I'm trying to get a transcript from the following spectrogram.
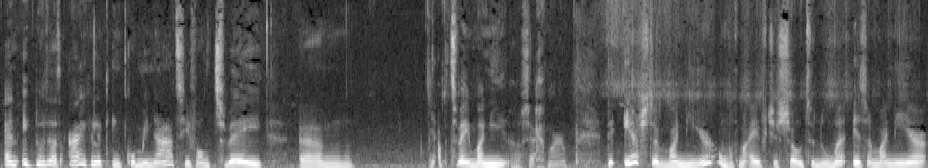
En ik doe dat eigenlijk in combinatie van twee. Um, ja, op twee manieren, zeg maar. De eerste manier, om het maar eventjes zo te noemen, is een manier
